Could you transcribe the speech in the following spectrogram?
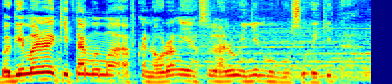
Bagaimana kita memaafkan orang yang selalu ingin memusuhi kita?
